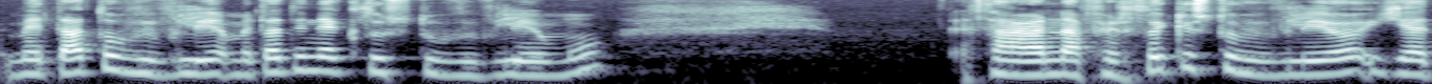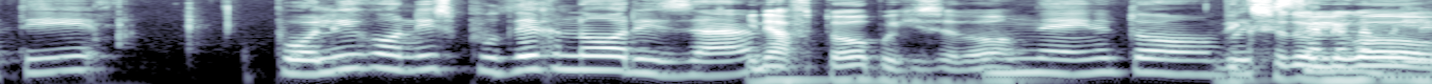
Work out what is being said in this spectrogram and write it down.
μετά, το βιβλίο, μετά την έκδοση του βιβλίου μου, θα αναφερθώ και στο βιβλίο γιατί πολλοί γονείς που δεν γνώριζαν. Είναι αυτό που έχεις εδώ; Ναι, είναι το. Δείξε το λίγο.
